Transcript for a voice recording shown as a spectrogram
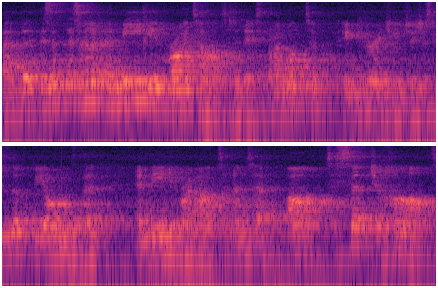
uh, there's, a, there's a kind of an immediate right answer to this, but I want to encourage you to just look beyond the immediate right answer and to, uh, to search your heart,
